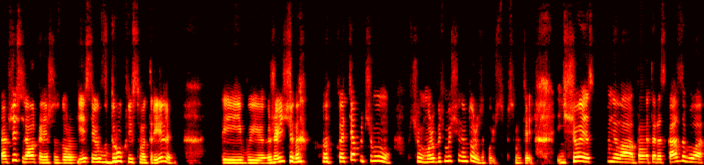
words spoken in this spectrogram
Вообще сериал, конечно, здорово. Если вы вдруг не смотрели, и вы женщина, хотя почему? Почему? Может быть, мужчинам тоже захочется посмотреть. Еще я вспомнила, про это рассказывала,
